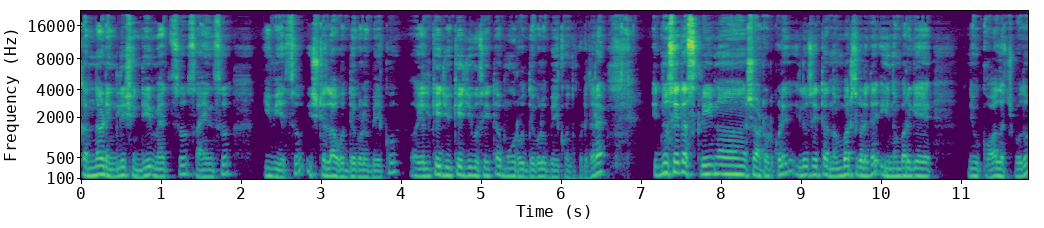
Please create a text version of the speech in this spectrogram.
Kannada English Hindi maths science E V S ಇಷ್ಟೆಲ್ಲ ಹುದ್ದೆಗಳು ಬೇಕು. L K G U K ಜಿಗೂ ಸಹಿತ ಮೂರು ಹುದ್ದೆಗಳು ಬೇಕು ಅಂತ ಕೊಟ್ಟಿದ್ದಾರೆ. ಇದನ್ನು ಸಹಿತ ಸ್ಕ್ರೀನ್ ಶಾಟ್ ಹೊಡ್ಕೊಳ್ಳಿ. ಇಲ್ಲೂ ಸಹಿತ ನಂಬರ್ಸ್ಗಳಿದೆ ಈ ನಂಬರ್ಗೆ ನೀವು ಕಾಲ್ ಹಚ್ಬೋದು.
